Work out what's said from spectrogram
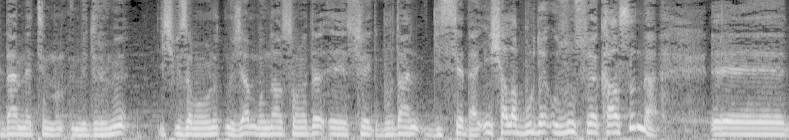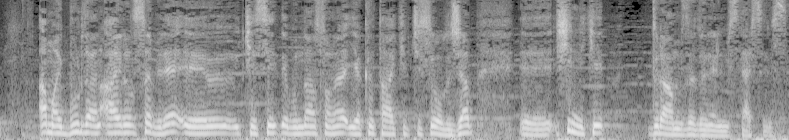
ben Metin müdürümü hiçbir zaman unutmayacağım. Bundan sonra da e, sürekli buradan gitse de inşallah burada uzun süre kalsın da e, ama buradan ayrılsa bile e, kesinlikle bundan sonra yakın takipçisi olacağım. E, şimdiki durağımıza dönelim isterseniz.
